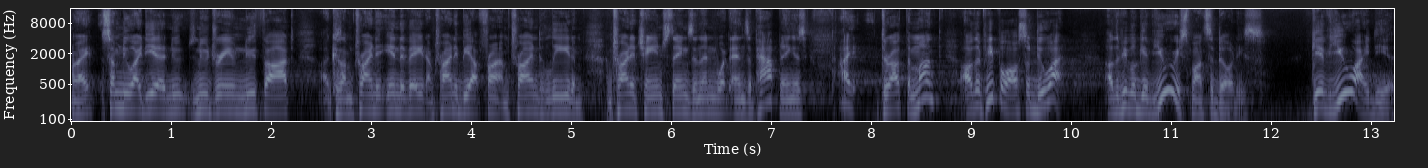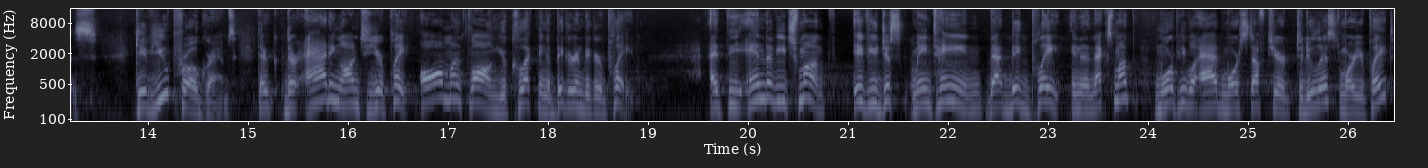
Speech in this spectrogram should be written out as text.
Right? Some new idea, new, new dream, new thought, because uh, I'm trying to innovate, I'm trying to be out front, I'm trying to lead, I'm, I'm trying to change things. And then what ends up happening is I, throughout the month, other people also do what? Other people give you responsibilities, give you ideas, give you programs. They're, they're adding on to your plate. All month long, you're collecting a bigger and bigger plate. At the end of each month, if you just maintain that big plate in the next month, more people add more stuff to your to do list, more your plate.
